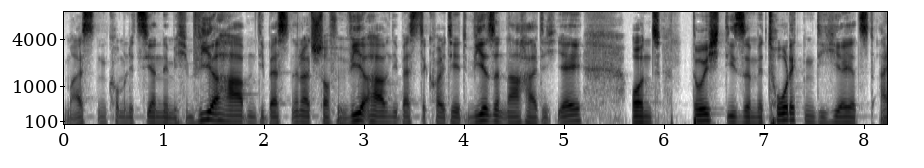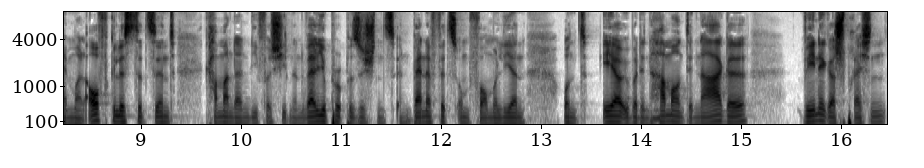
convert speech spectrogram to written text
Die meisten kommunizieren nämlich, wir haben die besten Inhaltsstoffe, wir haben die beste Qualität, wir sind nachhaltig, yay. Und durch diese Methodiken, die hier jetzt einmal aufgelistet sind, kann man dann die verschiedenen Value Propositions in Benefits umformulieren und eher über den Hammer und den Nagel weniger sprechen,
